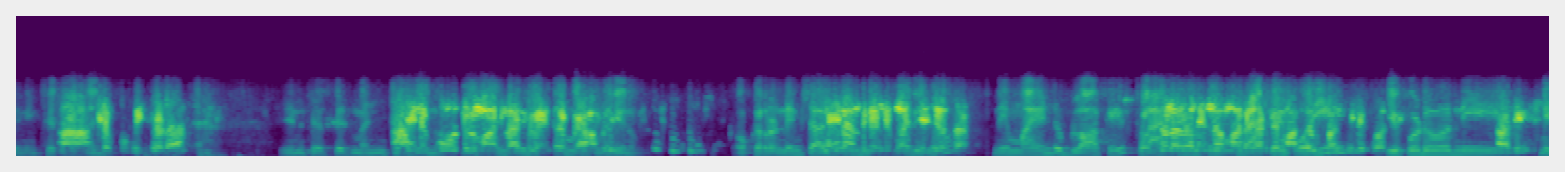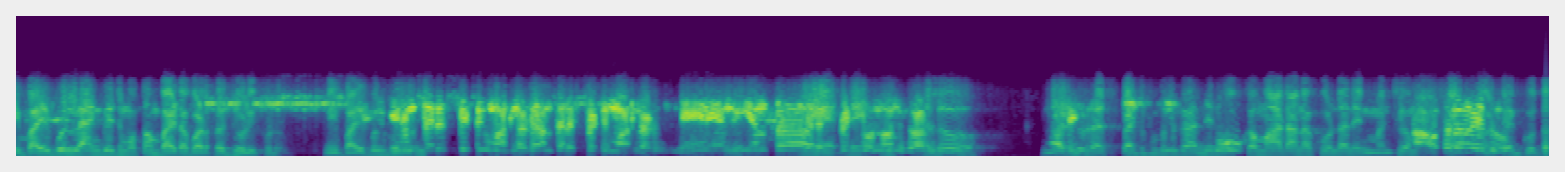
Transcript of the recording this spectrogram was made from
నేను చెప్పేది చెప్పు పిచ్చోడా. నేను చెప్పేది మంచి ఆయన కోతులు విను. ఒక రెండు నిమిషాలు. నీ మైండ్ బ్లాక్ అయ్యి వెళ్ళినా అయిపోయి. ఇప్పుడు నీ. నీ బైబుల్ లాంగ్వేజ్ మొత్తం బయటపడుతుంది చూడు ఇప్పుడు నీ బైబుల్ ఎంత గురించి రెస్పెక్ట్ మాట్లాడు అంత రెస్పెక్ట్ మాట్లాడు నేనే నీ అంత రెస్పెక్ట్ ఉన్నాను కాదు. నేను రెస్పెక్ట్ఫుల్గా నేను ఒక్క మాట అనకుండా నేను మంచిగా. మాట్లాడుతుంటే గుద్ద?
